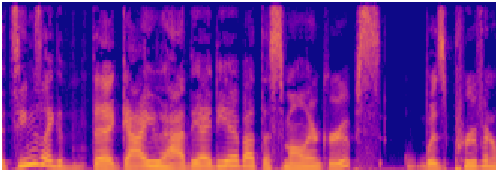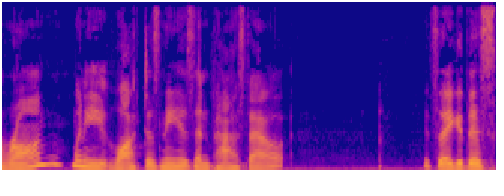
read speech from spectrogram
It seems like the guy who had the idea about the smaller groups was proven wrong when he locked his knees and passed out. It's like this.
